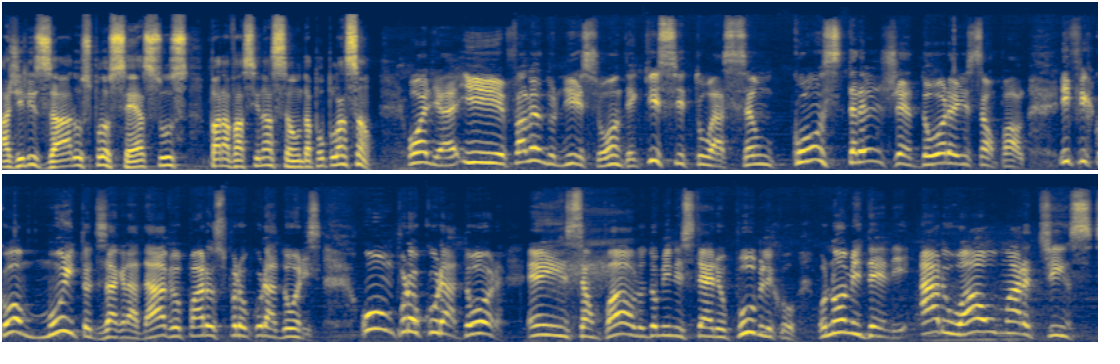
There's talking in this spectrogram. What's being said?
agilizar os processos para a vacinação da população. Olha, e falando nisso, ontem, que situação constrangedora em São Paulo. E ficou muito desagradável para os procuradores. Um procurador em São Paulo, do Ministério Público, o nome dele, Arual Martins.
